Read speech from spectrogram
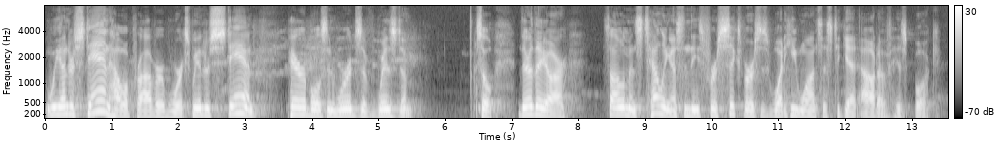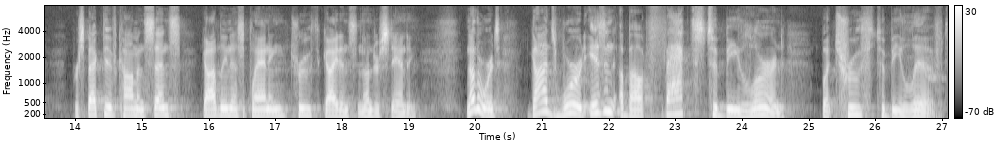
We understand how a proverb works. We understand parables and words of wisdom. So there they are. Solomon's telling us in these first six verses what he wants us to get out of his book perspective, common sense, godliness, planning, truth, guidance, and understanding. In other words, God's word isn't about facts to be learned, but truth to be lived.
